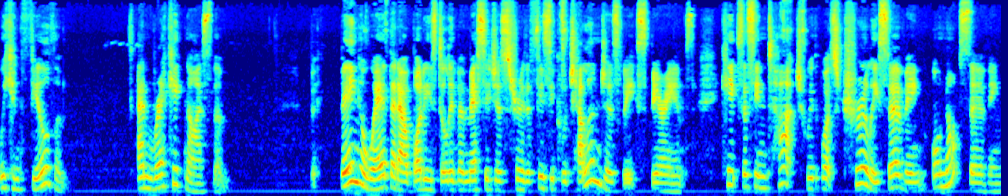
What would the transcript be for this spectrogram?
we can feel them and recognize them. Being aware that our bodies deliver messages through the physical challenges we experience keeps us in touch with what's truly serving or not serving.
